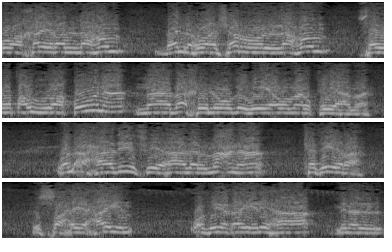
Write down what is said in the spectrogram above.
هو خيرا لهم بل هو شر لهم سيطوقون ما بخلوا به يوم القيامة. والأحاديث في هذا المعنى كثيرة في الصحيحين وفي غيرها من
